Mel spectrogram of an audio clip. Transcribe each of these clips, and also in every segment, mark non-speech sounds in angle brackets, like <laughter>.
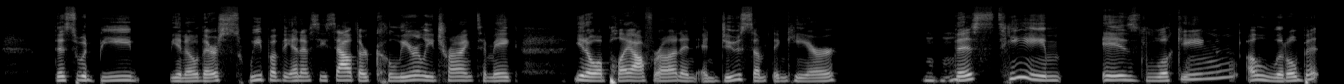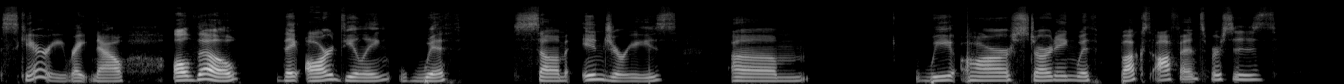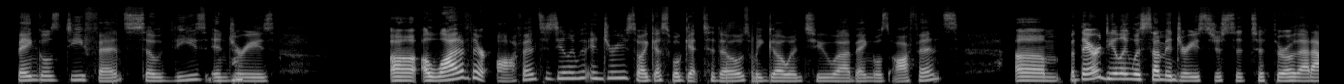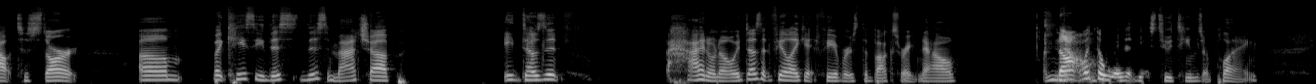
this would be you know their sweep of the NFC South. They're clearly trying to make you know a playoff run and and do something here Mhm. this team is looking a little bit scary right now, although they are dealing with some injuries. Um, we are starting with Bucks offense versus Bengals defense. So these injuries, uh, a lot of their offense is dealing with injuries. So I guess we'll get to those when we go into uh, Bengals offense. Um, but they are dealing with some injuries just to, to throw that out to start. Um, but Kasey, this this matchup, it doesn't I don't know, it doesn't feel like it favors the Bucks right now. Not with the way that these two teams are playing.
